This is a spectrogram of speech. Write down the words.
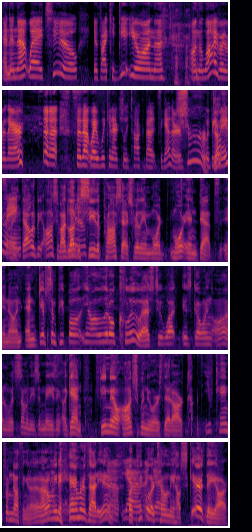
And then that way too, if I could get you on the on the live over there. so that way we can actually talk about it together. Sure, would be definitely. amazing. That would be awesome. I'd love know? to see the process really more more in depth, you know, and, and give some people, you know, a little clue as to what is going on with some of these amazing, again, female entrepreneurs that are you came from nothing, and I, and I don't mean to hammer that in, no, yeah, but people I are did. telling me how scared they are,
